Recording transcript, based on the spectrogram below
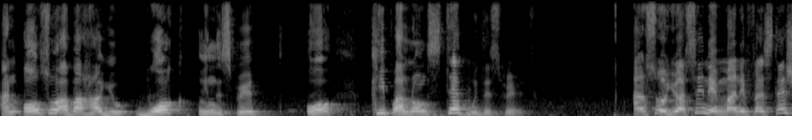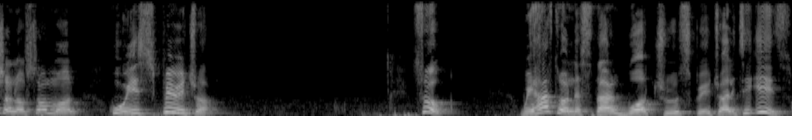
And also about how you walk in the Spirit or keep a long step with the Spirit. And so you are seeing a manifestation of someone who is spiritual. So, we have to understand what true spirituality is.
